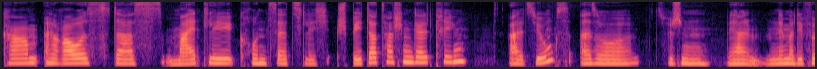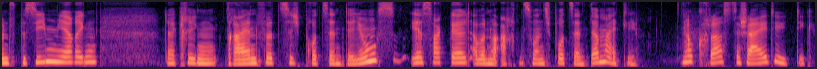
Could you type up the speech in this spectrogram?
kam heraus, dass Mädchen grundsätzlich später Taschengeld kriegen als Jungs. Also zwischen, ja, nehmen wir die 5- bis 7-Jährigen. Da kriegen 43 Prozent der Jungs ihr Sackgeld, aber nur 28 Prozent der Mädchen. Ja, krass, das ist eindeutig.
